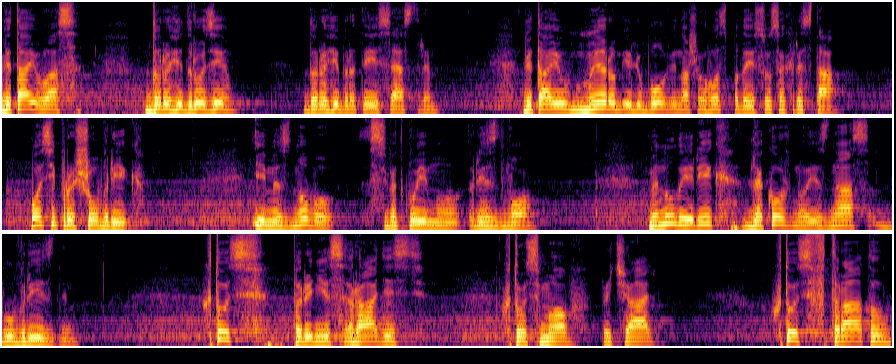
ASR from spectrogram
Вітаю вас, дорогі друзі, дорогі брати і сестри. Вітаю миром і любов'ю нашого Господа Ісуса Христа. Ось і пройшов рік, і ми знову святкуємо Різдво. Минулий рік для кожного із нас був різним. Хтось переніс радість, хтось мав печаль, хтось втрату,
